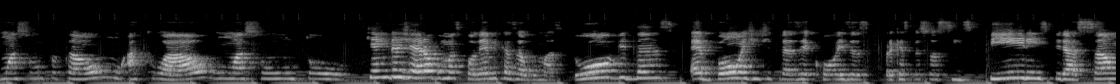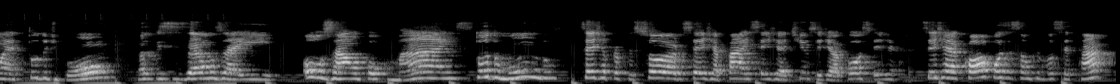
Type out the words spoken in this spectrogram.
um assunto tão atual, um assunto que ainda gera algumas polêmicas, algumas dúvidas. É bom a gente trazer coisas para que as pessoas se inspirem. Inspiração é tudo de bom. Nós precisamos aí ousar um pouco mais. Todo mundo, seja professor, seja pai, seja tio, seja avô, seja, seja qual a posição que você tá.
